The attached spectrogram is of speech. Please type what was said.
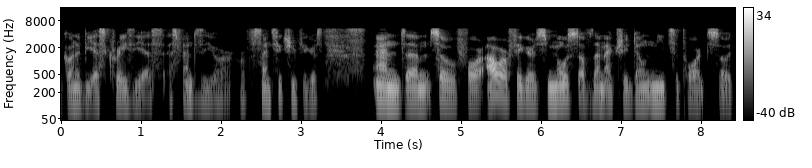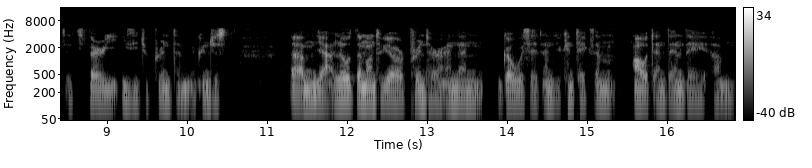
going to be as crazy as, as fantasy or, or science fiction figures. And um, so for our figures, most of them actually don't need support. So it's, it's very easy to print them. You can just um, yeah, load them onto your printer and then go with it. And you can take them out and then they um,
